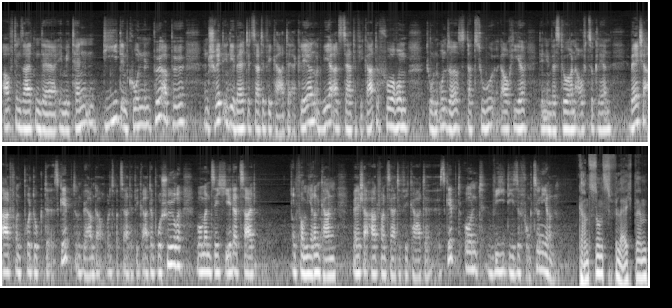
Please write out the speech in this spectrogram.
auf den Seiten der Emittenten, die dem Kunden peu à peu einen Schritt in die Welt der Zertifikate erklären. Und wir als Zertifikateforum tun unseres dazu, auch hier den Investoren aufzuklären, welche Art von Produkte es gibt. Und wir haben da auch unsere Zertifikate-Broschüre, wo man sich jederzeit informieren kann, welche Art von Zertifikate es gibt und wie diese funktionieren. Kannst du uns vielleicht ähm,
